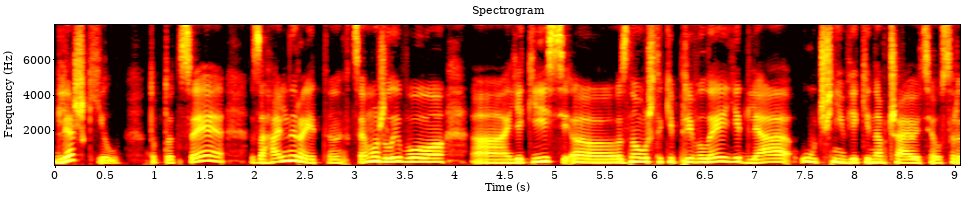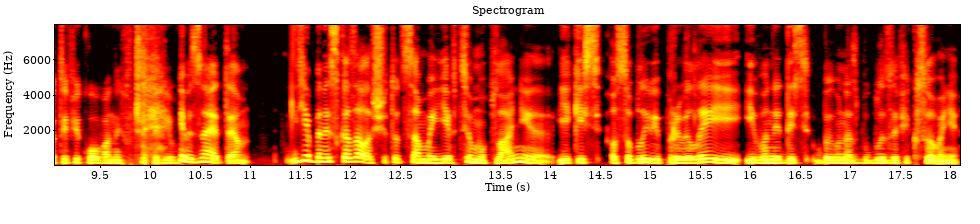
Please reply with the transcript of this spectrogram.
для шкіл. Тобто, це загальний рейтинг, це можливо якісь знову ж таки привілеї для учнів, які навчаються у сертифікованих вчителів. І ви знаєте. Я би не сказала, що тут саме є в цьому плані якісь особливі привілеї, і вони десь би у нас були зафіксовані.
